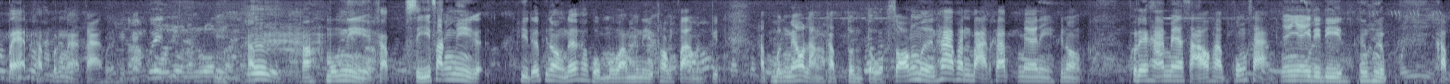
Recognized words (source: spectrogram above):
68ครับเบิ่งหน้าตาเพิ่นให้ครับนี่ครับอะมุมนี้ครับสีฟังมีก็พี่เด้อพี่น้องเด้อครับผมเมื่อวานมื้อนี้ทองฟ้ามันปิดครับเบิ่งแนวหลังครับต้นโต25,000 บาทครับแม่นี่พี่น้อง ผู้ใดหาแม่สาวครับโครงสร้างใหญ่ๆดีๆหึบๆครับ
